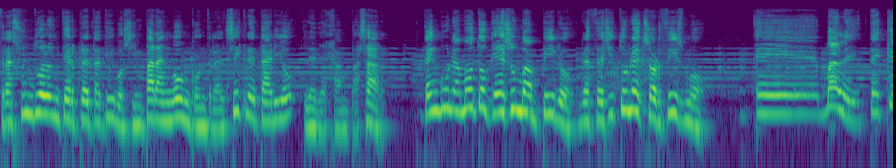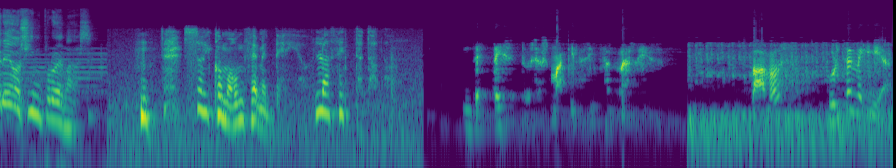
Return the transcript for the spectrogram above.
Tras un duelo interpretativo sin parangón contra el secretario, le dejan pasar. Tengo una moto que es un vampiro, necesito un exorcismo. Eh... vale, te creo sin pruebas. Soy como un cementerio. Lo acepto todo. Detesto esas máquinas infernales. ¿Vamos? Usted me guía.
